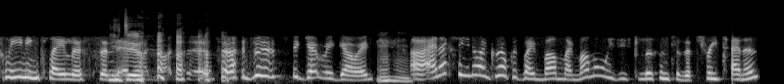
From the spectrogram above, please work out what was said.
cleaning playlists and, and whatnot to, to, to, to get me going. Mm-hmm. Uh, and actually, you know, I grew up with my mum. My mum always used to listen to the Three Tenors.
